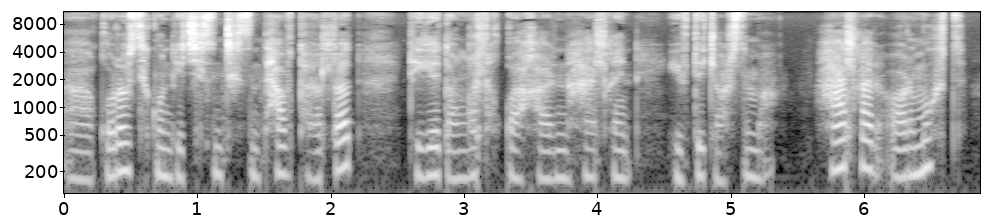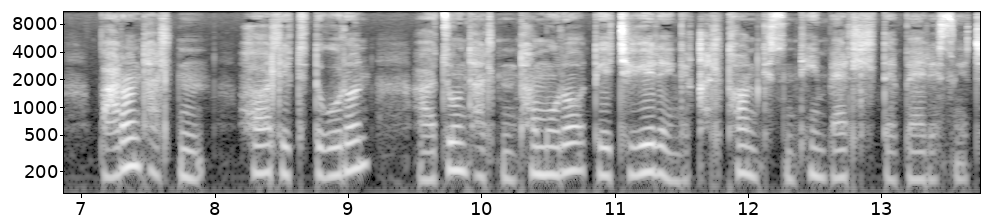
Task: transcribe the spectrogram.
3 секунд гэж хэлсэн ч гэсэн 5 тоолоод тэгээд онгойлохгүй байхаар нь хаалгыг эвдэж орсон ба. Хаалгаар ормогц баруун талд нь хоол иддэг өрөө нь зүүн талд нь том өрөө тэгээ чигээрээ ингээ галтгоон гэсэн тийм байрлалтай байрсан гэж.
